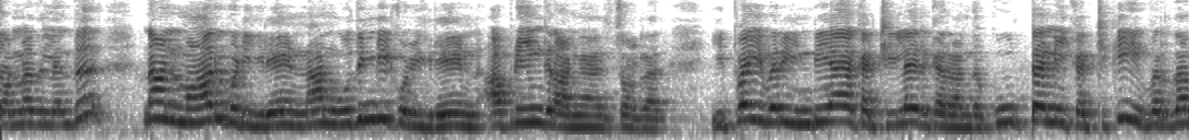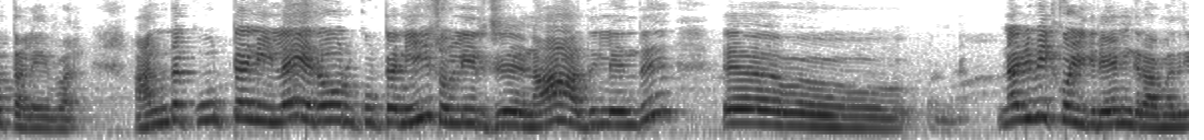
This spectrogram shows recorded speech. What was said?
சொன்னதுலேருந்து நான் மாறுபடுகிறேன் நான் ஒதுங்கிக் கொள்கிறேன் அப்படிங்கிறாங்க சொல்கிறார் இப்போ இவர் இந்தியா கட்சியில் இருக்கார். அந்த கூட்டணி கட்சிக்கு இவர் தான் தலைவர். அந்த கூட்டணியில் ஏதோ ஒரு கூட்டணி சொல்லிருச்சு நான் அதுலேருந்து நழுவிக்கொள்கிறேங்கிற மாதிரி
